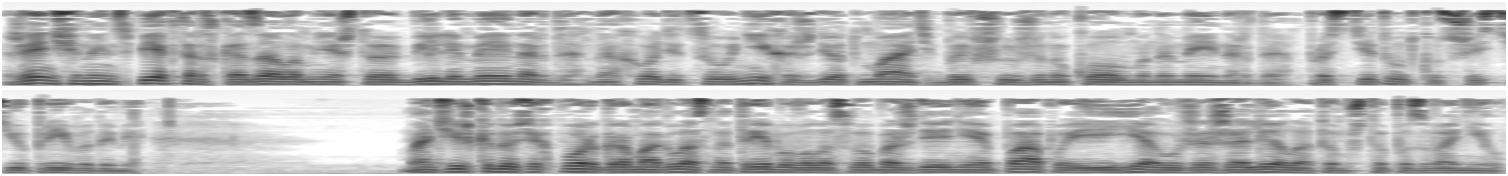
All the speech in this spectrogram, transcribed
Женщина-инспектор сказала мне, что Билли Мейнард находится у них и ждет мать, бывшую жену Колмана Мейнарда, проститутку с шестью приводами. Мальчишка до сих пор громогласно требовал освобождения папы, и я уже жалел о том, что позвонил.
